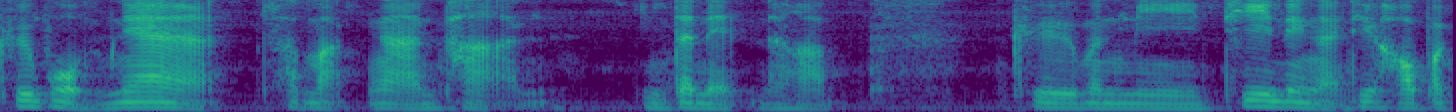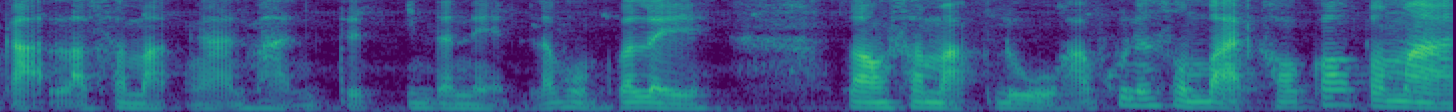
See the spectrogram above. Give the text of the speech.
คือผมเนี่ยสมัครงานผ่านอินเทอร์เน็ตนะครับ คือมันมีที่หนึ่งอะที่เขาประกาศรับสมัครงานผ่านอินเทอร์เน็ต แล้วผมก็เลยลองสมัครดูครับ คุณสมบัติเขาก็ประมาณ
